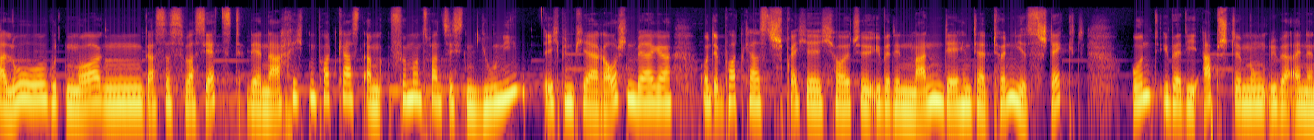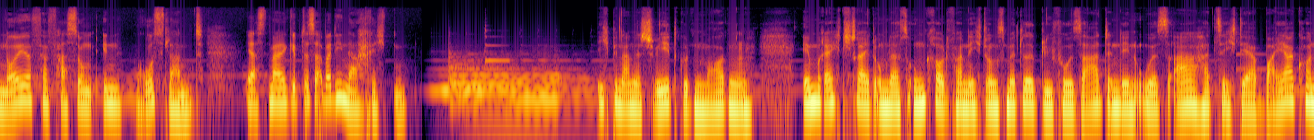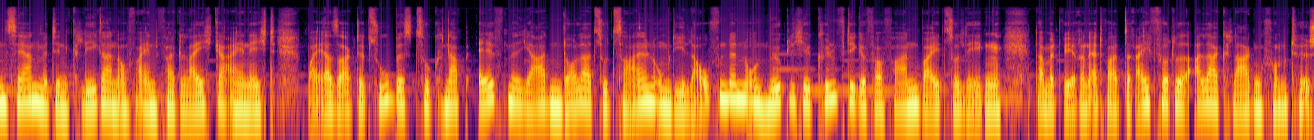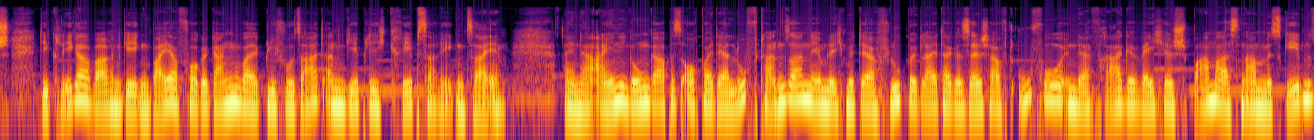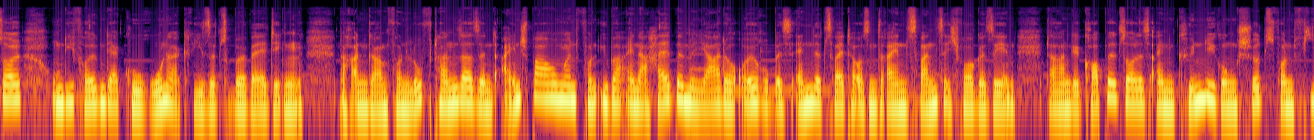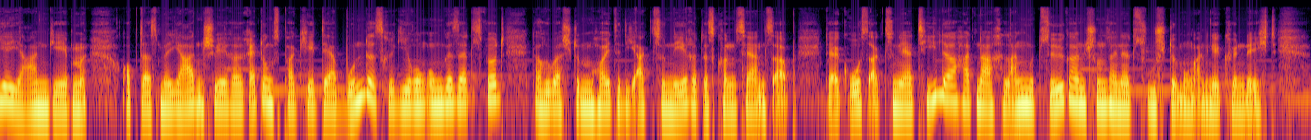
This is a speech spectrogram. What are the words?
Hallo, guten Morgen. Das ist Was jetzt, der Nachrichtenpodcast am 25. Juni. Ich bin Pia Rauschenberger und im Podcast spreche ich heute über den Mann, der hinter Tönnies steckt und über die Abstimmung über eine neue Verfassung in Russland. Erstmal gibt es aber die Nachrichten. Ich bin Anne Schwedt, guten Morgen. Im Rechtsstreit um das Unkrautvernichtungsmittel Glyphosat in den USA hat sich der Bayer-Konzern mit den Klägern auf einen Vergleich geeinigt. Bayer sagte zu, bis zu knapp 11 Milliarden Dollar zu zahlen, um die laufenden und mögliche künftige Verfahren beizulegen. Damit wären etwa drei Viertel aller Klagen vom Tisch. Die Kläger waren gegen Bayer vorgegangen, weil Glyphosat angeblich krebserregend sei. Eine Einigung gab es auch bei der Lufthansa, nämlich mit der Flugbegleitergesellschaft UFO in der Frage, welche Sparmaßnahmen es geben soll, um die Folgen der Corona-Krise zu bewältigen. Nach Angaben von Lufthansa sind Einsparungen von über einer halbe Milliarde Euro bis Ende 2023 vorgesehen. Daran gekoppelt soll es einen Kündigungsschutz von vier Jahren geben. Ob das milliardenschwere Rettungspaket der Bundesregierung umgesetzt wird, darüber stimmen heute die Aktionäre des Konzerns ab. Der Großaktionär Thiele hat nach langem Zögern schon seine Zustimmung angekündigt.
